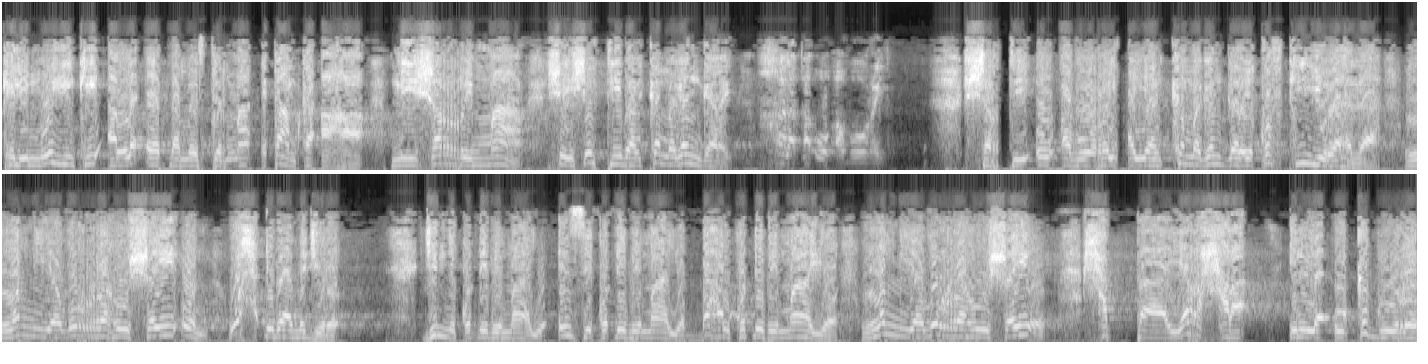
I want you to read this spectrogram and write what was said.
Kelimooyinkii alle ee dhammaystirnaa taamka ahaa min shari maa. Shay shartii baan ka magan galay khalaqa uu abuuray shartii uu abuuray ayaan ka magan galay qofkii yidhaahdaa lam yadurahu shay-un. Wax dhibaa ma jiro. Jinni ku dhibi maayo insi ku dhibi maayo bahal ku dhibi maayo lam yadurahu shay-un. Xataa yarxala ilaa uu ka guuro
